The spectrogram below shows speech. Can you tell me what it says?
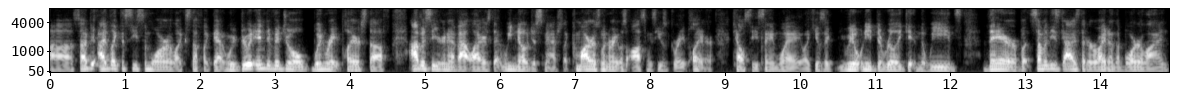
Uh, so I'd, be, I'd like to see some more like stuff like that. We're doing individual win rate player stuff. Obviously, you're gonna have outliers that we know just smashed. Like Kamara's win rate was awesome because he was a great player. Kelce, same way. Like he was like we don't need to really get in the weeds there. But some of these guys that are right on the borderline,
